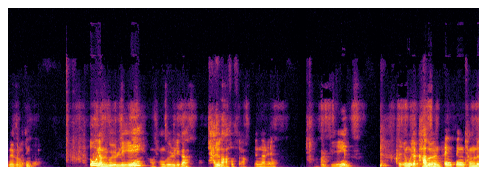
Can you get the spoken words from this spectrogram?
왜 그러지? 또 연구윤리. 어, 연구윤리가 자주 나왔었어요. 옛날에. 연구윤리. 자, 연구자 갑은 땡땡 장르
